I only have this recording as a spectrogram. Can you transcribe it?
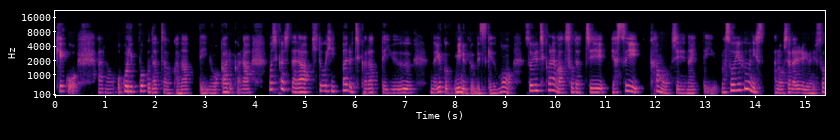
結構あの怒りっぽくなっちゃうかなっていうの分かるから、もしかしたら人を引っ張る力っていうのよく見るとですけども、そういう力が育ちやすいかもしれないっていう、まあ、そういうふうにあのおっしゃられるように育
